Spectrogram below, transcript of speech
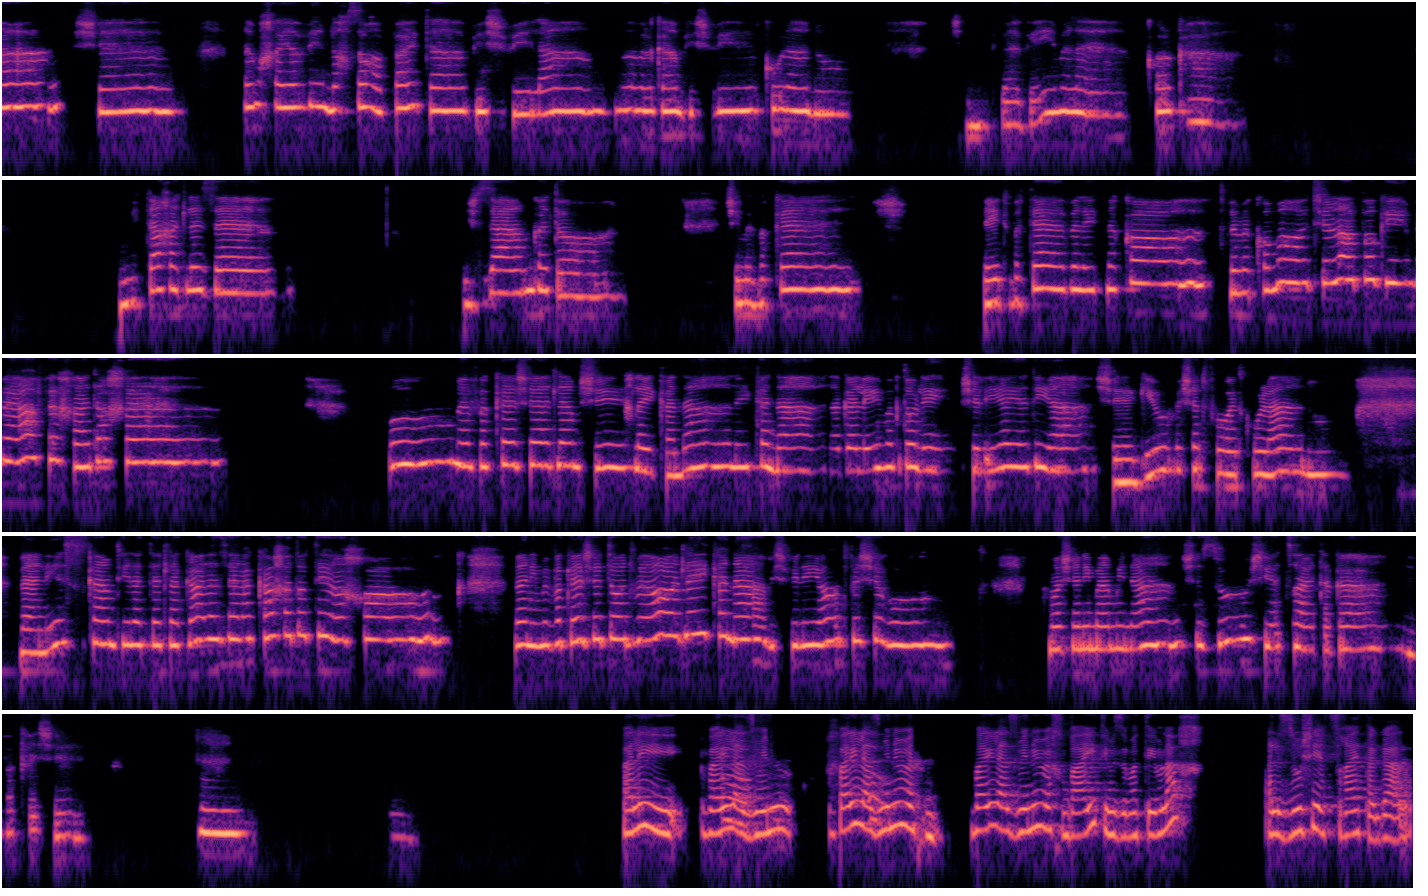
שהם חייבים לחזור הביתה בשבילם, אבל גם בשביל כולנו, שמתגעגעים אליהם כל כך. ומתחת לזה יש זעם גדול שמבקש להתבטא ולהתנקות במקומות שלא פוגעים באף אחד אחר. ומבקשת להמשיך להיכנע, להיכנע לגלים הגדולים של אי הידיעה שהגיעו ושטפו את כולנו. ואני הסכמתי לתת לגל הזה לקחת אותי רחוק, ואני מבקשת עוד ועוד להיכנע בשביל להיות בשירות. כמו שאני מאמינה שזו שיצרה את הגל מבקשת. בא לי, בא לי להזמין, בא לי להזמין ממך, בא לי להזמין ממך בית, אם זה מתאים לך, על זו שיצרה את הגל.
